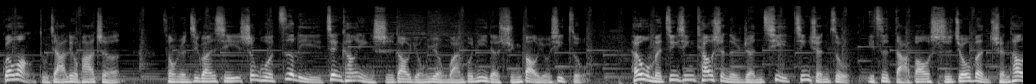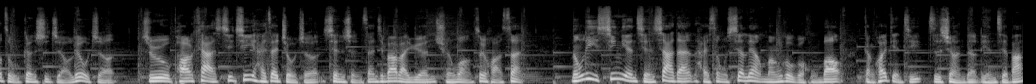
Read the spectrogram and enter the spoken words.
官网独家六八折。从人际关系、生活自理、健康饮食到永远玩不腻的寻宝游戏组。还有我们精心挑选的人气精选组，一次打包十九本全套组，更是只要六折。输入 Podcast 七七还在九折，现省三千八百元，全网最划算。农历新年前下单还送限量芒果果红包，赶快点击资讯栏的链接吧。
